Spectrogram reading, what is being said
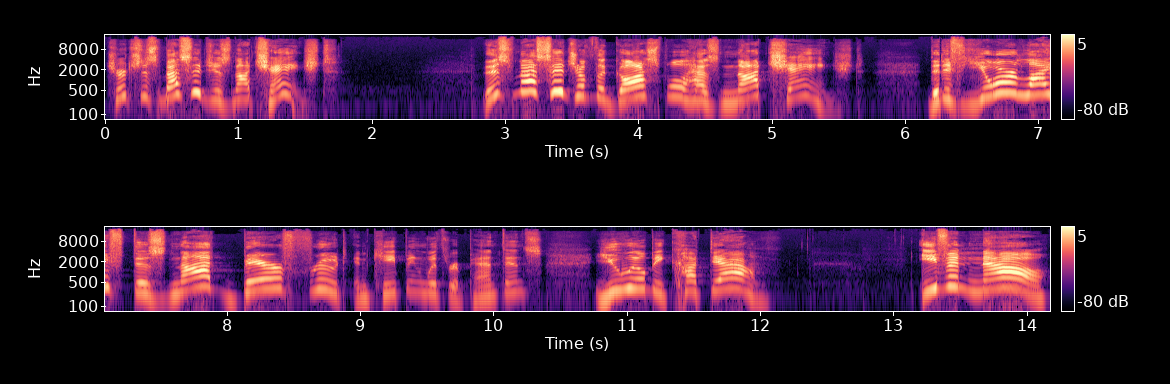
Church, this message has not changed. This message of the gospel has not changed. That if your life does not bear fruit in keeping with repentance, you will be cut down. Even now,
